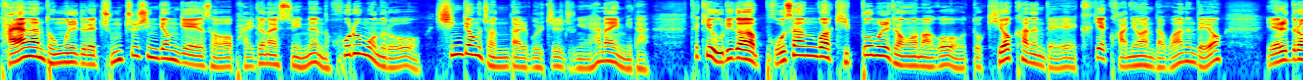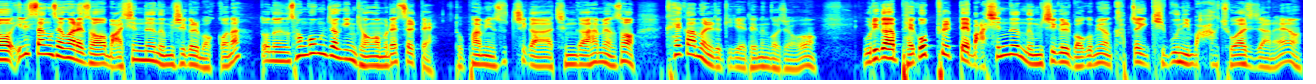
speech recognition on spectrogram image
다양한 동물들의 중추신경계에서 발견할 수 있는 호르몬으로 신경 전달 물질 중에 하나입니다. 특히 우리가 보상과 기쁨을 경험하고 또 기억하는데 크게 관여한다고 하는데요. 예를 들어 일상생활에서 맛있는 음식을 먹거나 또는 성공적인 경험을 했을 때 도파민 수치가 증가하면서 쾌감을 느끼게 되는 거죠. 우리가 배고플 때 맛있는 음식을 먹으면 갑자기 기분이 막 좋아지잖아요.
